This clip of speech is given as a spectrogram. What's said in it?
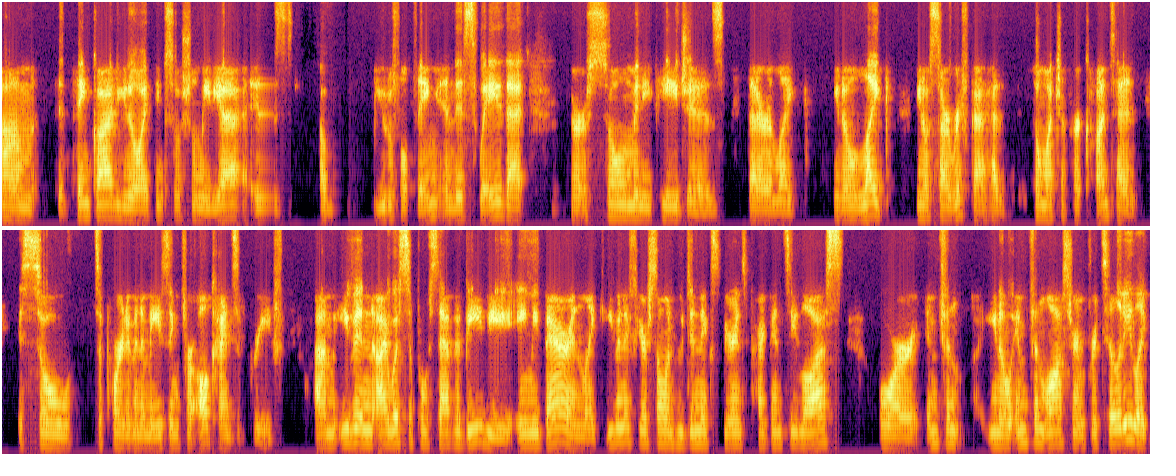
um, thank God, you know, I think social media is a beautiful thing in this way that there are so many pages that are like, you know, like, you know, Sar Rivka has so much of her content is so supportive and amazing for all kinds of grief. Um, even I was supposed to have a baby, Aimee Baron, like even if you're someone who didn't experience pregnancy loss or infant, you know, infant loss or infertility, like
